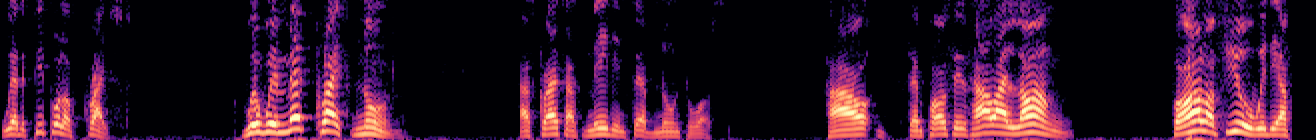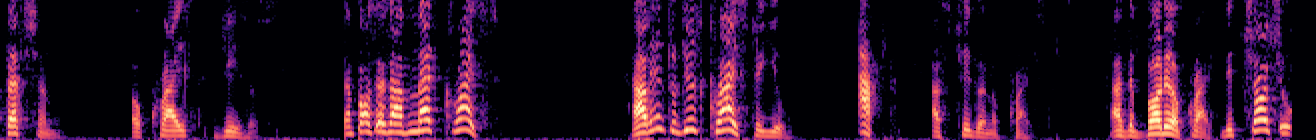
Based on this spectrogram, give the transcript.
We are the people of Christ. We will make Christ known as Christ has made himself known to us. How, St. Paul says, How I long for all of you with the affection of Christ Jesus. St. Paul says, I've met Christ. I've introduced Christ to you. Act as children of Christ, as the body of Christ. The church should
